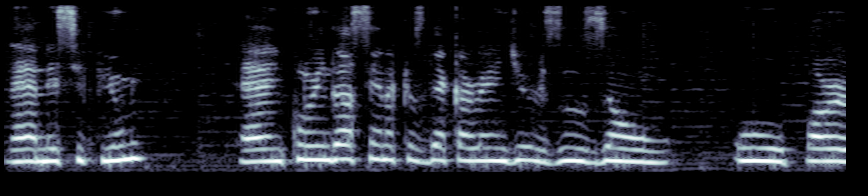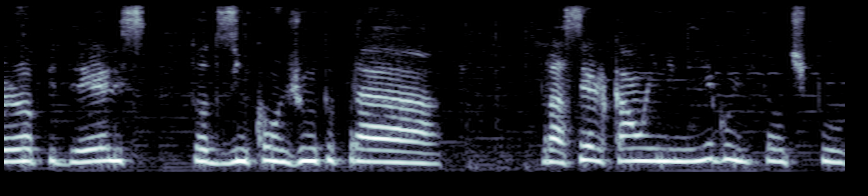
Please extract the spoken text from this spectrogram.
né, nesse filme, é, incluindo a cena que os Deca Rangers usam o power-up deles, todos em conjunto para cercar um inimigo. Então, tipo,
